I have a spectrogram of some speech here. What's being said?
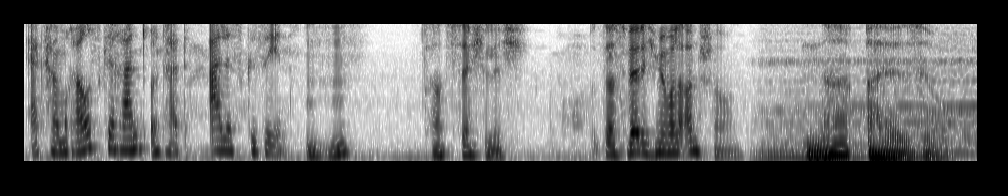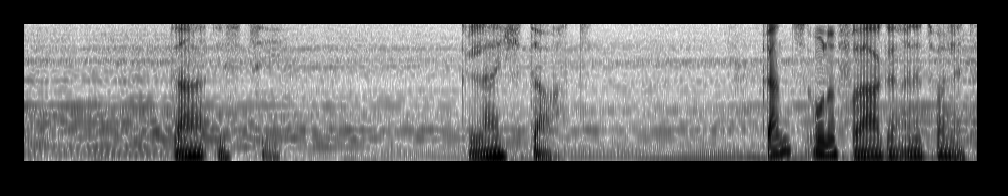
Er kam rausgerannt und hat alles gesehen. Mhm. Tatsächlich. Das werde ich mir mal anschauen. Na also. Da ist sie. Gleich dort. Ganz ohne Frage eine Toilette.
